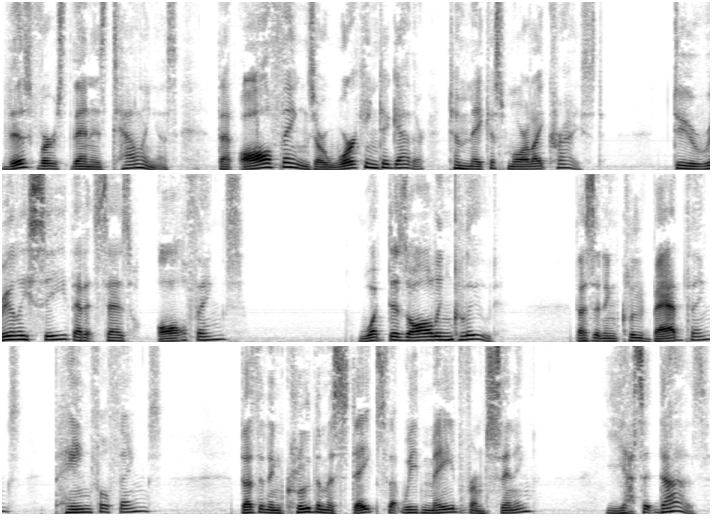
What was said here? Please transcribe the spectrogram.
This verse then is telling us that all things are working together to make us more like Christ. Do you really see that it says all things? What does all include? Does it include bad things? Painful things? Does it include the mistakes that we've made from sinning? Yes, it does.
